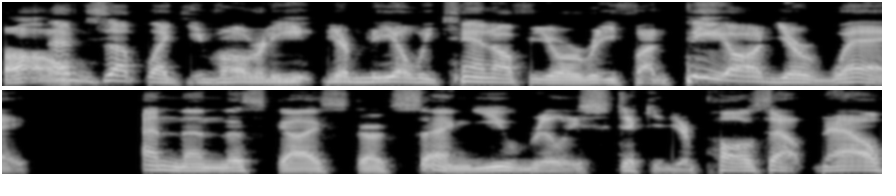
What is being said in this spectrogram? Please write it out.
Uh-oh. Ends up like, You've already eaten your meal. We can't offer you a refund. Be on your way. And then this guy starts saying, You really sticking your paws out now,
